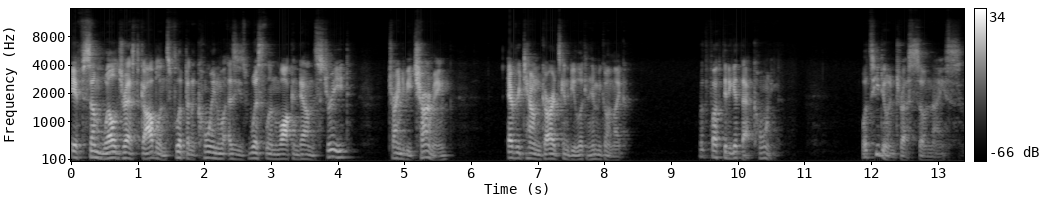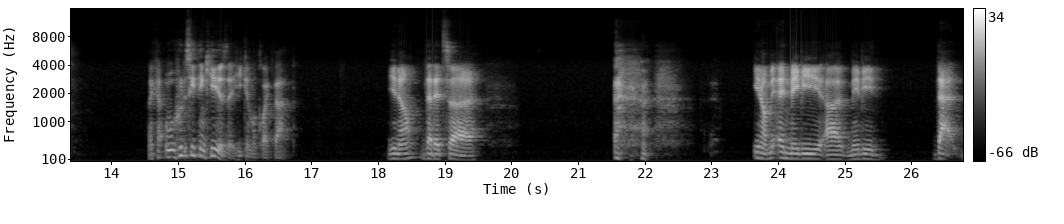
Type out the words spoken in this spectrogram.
if some well-dressed goblin's flipping a coin as he's whistling walking down the street trying to be charming every town guard's going to be looking at him and going like where the fuck did he get that coin? What's he doing dressed so nice? Like who does he think he is that he can look like that? You know that it's uh you know and maybe uh maybe that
